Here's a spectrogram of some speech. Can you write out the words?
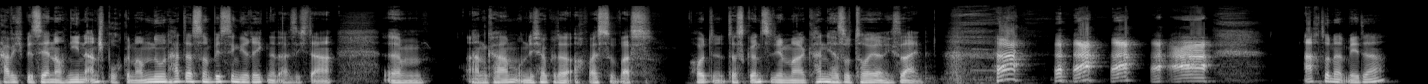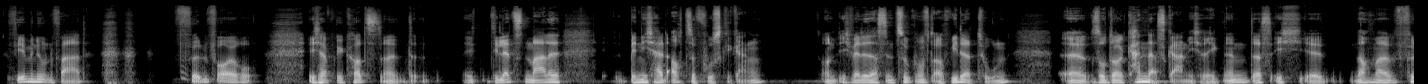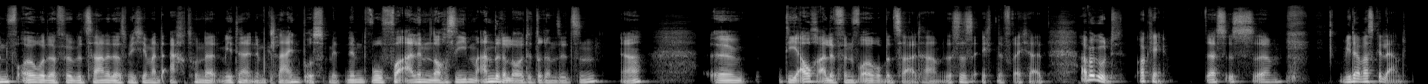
Habe ich bisher noch nie in Anspruch genommen. Nun hat das so ein bisschen geregnet, als ich da ähm, ankam. Und ich habe gedacht, ach, weißt du was? Heute, das gönnst du dir mal, kann ja so teuer nicht sein. 800 Meter, vier Minuten Fahrt, fünf Euro. Ich habe gekotzt die letzten Male bin ich halt auch zu Fuß gegangen. Und ich werde das in Zukunft auch wieder tun. Äh, so doll kann das gar nicht regnen, dass ich äh, nochmal fünf Euro dafür bezahle, dass mich jemand 800 Meter in einem Kleinbus mitnimmt, wo vor allem noch sieben andere Leute drin sitzen, ja, äh, die auch alle fünf Euro bezahlt haben. Das ist echt eine Frechheit. Aber gut, okay. Das ist ähm, wieder was gelernt.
